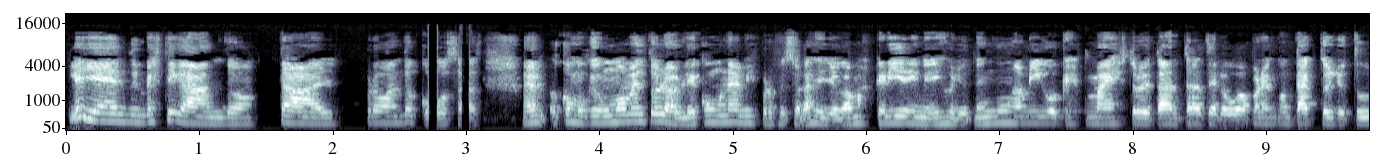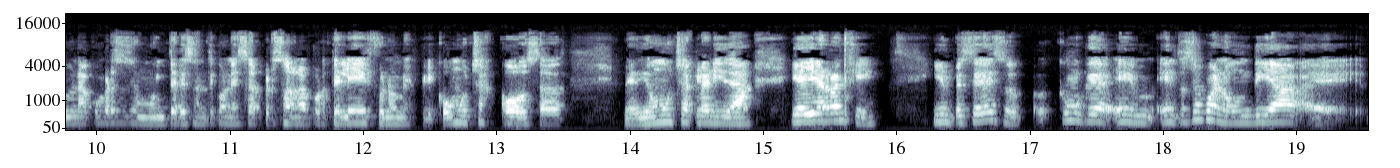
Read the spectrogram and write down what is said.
leyendo, investigando, tal, probando cosas. Em, como que en un momento lo hablé con una de mis profesoras de yoga más querida y me dijo, yo tengo un amigo que es maestro de tantra, te lo voy a poner en contacto. Yo tuve una conversación muy interesante con esa persona por teléfono, me explicó muchas cosas, me dio mucha claridad y ahí arranqué. Y empecé eso, como que, em, entonces, bueno, un día, eh,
